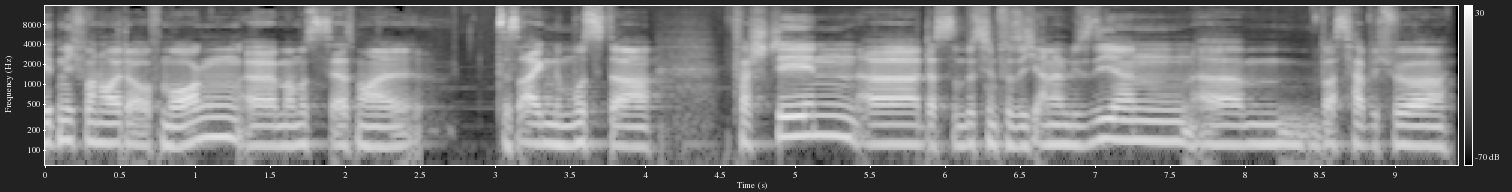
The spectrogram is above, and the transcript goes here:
geht nicht von heute auf morgen. Äh, man muss erstmal das eigene Muster verstehen, äh, das so ein bisschen für sich analysieren. Ähm, was habe ich für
